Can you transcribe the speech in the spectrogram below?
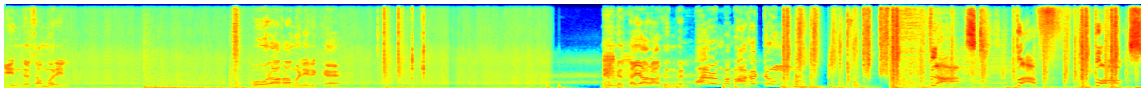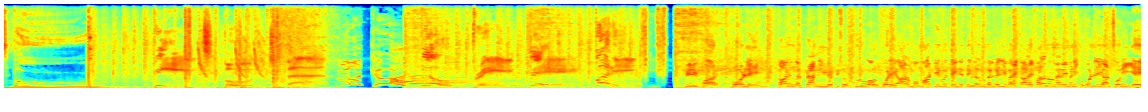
இந்த சம்மரில் போராகாமல் இருக்க நீங்கள் தயாராகுங்கள் ஆரம்பமாகட்டும் Blast! Buff! Box! Boom! Beat! Bolt! Bam! Blow! Break! Big! Buddy! B for போலே காணுங்கள் பிராண்ட் நியூ எபிசோட் குரு அவர் போலே ஆரம்பம் மார்ச் இருபத்தைந்து திங்கள் முதல் வெள்ளி வரை காலை பதினொன்றரை மணிக்கு ஒன்லி ஆன் சோனி ஏ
